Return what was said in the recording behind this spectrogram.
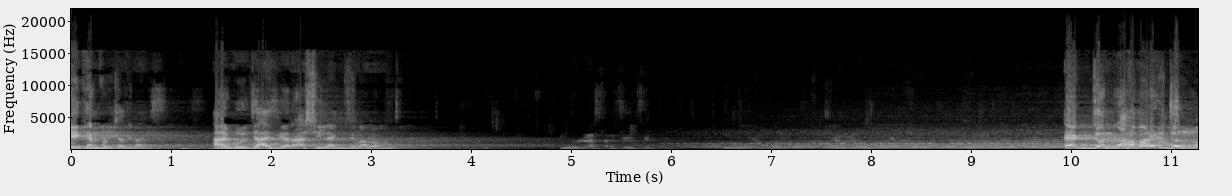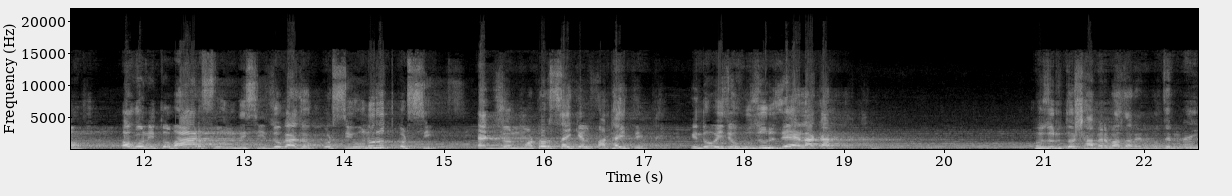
এইখান পর্যন্ত আসছে আমি বলছি আজকের আশি লাগছে ভালো মতো। একজন রাহাবারের জন্য অগণিত বার ফোন দিছি, যোগাযোগ করছি, অনুরোধ করছি, একজন মোটর সাইকেল পাঠাইতে। কিন্তু ওই যে হুজুর যে এলাকার, হুজুর তো সাবের বাজারের, বুঝেন নাই?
